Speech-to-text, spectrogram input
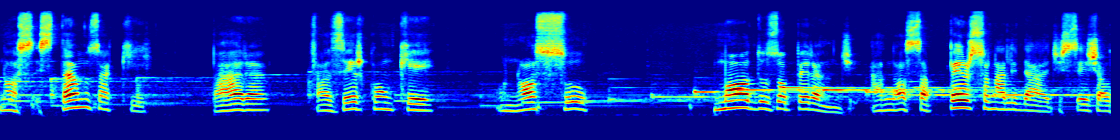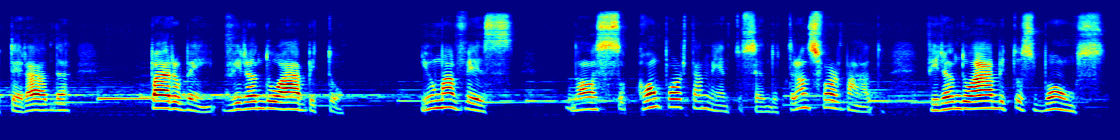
nós estamos aqui para fazer com que o nosso modus operandi, a nossa personalidade seja alterada para o bem, virando hábito. E uma vez nosso comportamento sendo transformado virando hábitos bons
